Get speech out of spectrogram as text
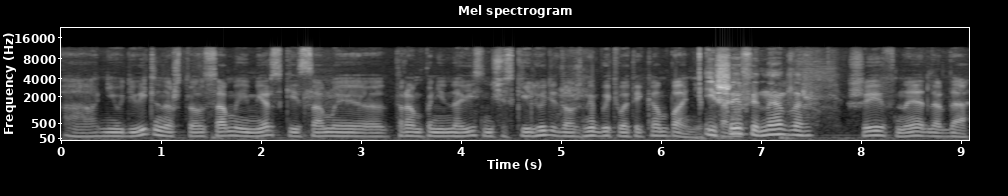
А неудивительно, что самые мерзкие, самые э, трампоненавистнические люди должны быть в этой компании. И Шиф, и Недлер. Шиф, Недлер, да.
